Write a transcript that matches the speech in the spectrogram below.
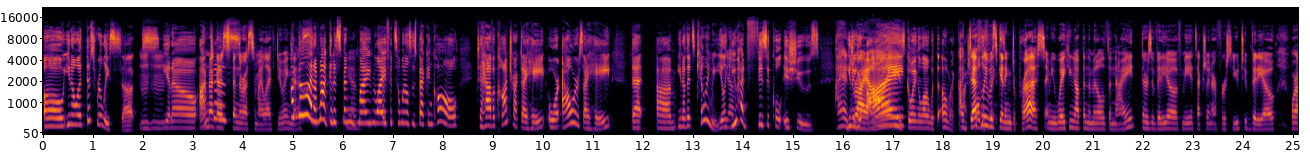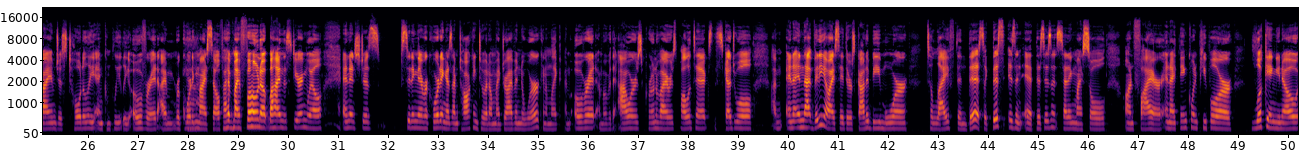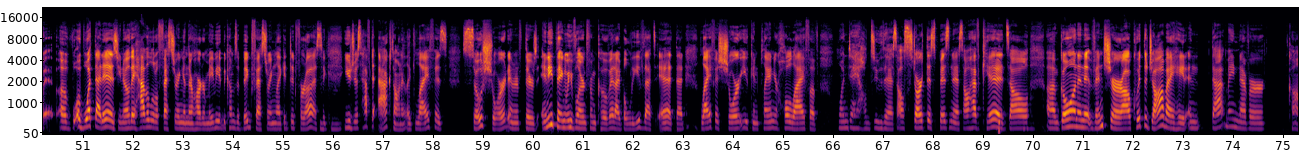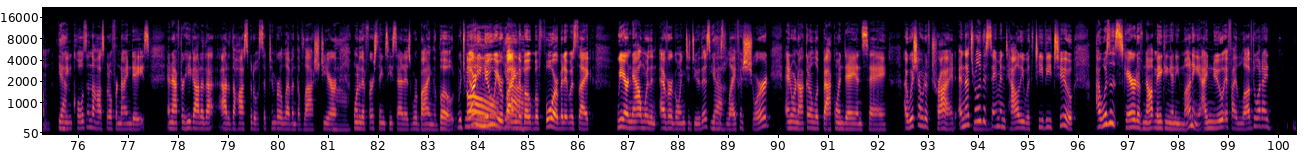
Oh, you know what? This really sucks. Mhm. You know, I'm, I'm, not going to spend the rest of my life doing this. I'm not. I'm not going to spend Yeah. my life at someone else's beck and call to have a contract I hate or hours I hate that um, you know that's killing me. You like Yeah. you had physical issues. I had You know, dry eyes going along with the oh my gosh. I definitely was getting depressed. I mean, waking up in the middle of the night. There's a video of me. It's actually in our first YouTube video where I am just totally and completely over it. I'm recording Yeah. myself. I have my phone up behind the steering wheel, and it's just sitting there recording as I'm talking to it on my drive into work, and I'm like, I'm over it. I'm over the hours, coronavirus, politics, the schedule. Um, and in that video, I say there's got to be more to life than this. Like, this isn't it. This isn't setting my soul on fire. And I think when people are looking, you know, of, of what that is, you know, they have a little festering in their heart, or maybe it becomes a big festering like it did for us. Like, Mm-hmm. you just have to act on it. Like, life is so short. And if there's anything we've learned from COVID, I believe that's it that life is short. You can plan your whole life of, one day I'll do this. I'll start this business. I'll have kids. I'll um, go on an adventure. I'll quit the job I hate. And that may never come. Yeah. I mean, Cole's in the hospital for nine days, and after he got out of, that, out of the hospital September 11th of last year, Wow. one of the first things he said is, "We're buying the boat," which we already knew we Oh, were buying the boat before, but it was like. We are now more than ever going to do this because Yeah. life is short, and we're not going to look back one day and say, I wish I would have tried. And that's really the Mm-hmm. same mentality with TV, too. I wasn't scared of not making any money. I knew if I loved what I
